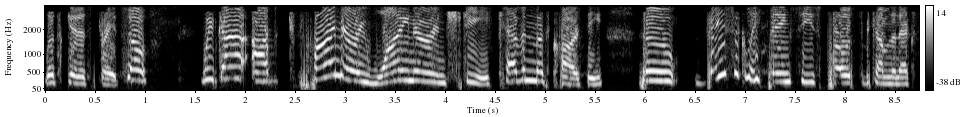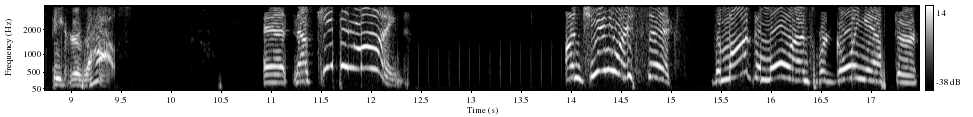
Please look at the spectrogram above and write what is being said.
Let's get it straight. So we've got our primary whiner in chief, Kevin McCarthy, who basically thinks he's supposed to become the next Speaker of the House. And now keep in mind, on January 6th, the MAGA morons were going after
